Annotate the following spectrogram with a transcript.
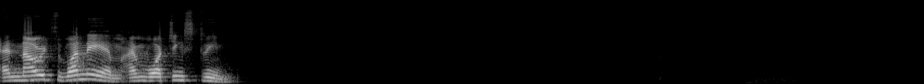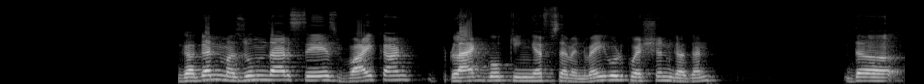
and now it's 1 a.m. I'm watching stream. Gagan Mazumdar says, why can't black go king f7? Very good question, Gagan. The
